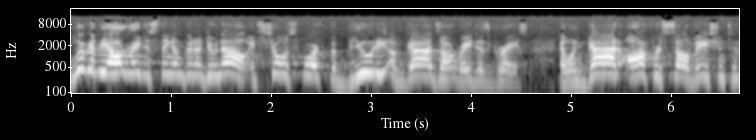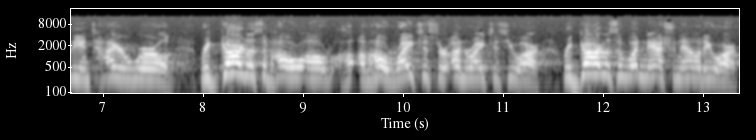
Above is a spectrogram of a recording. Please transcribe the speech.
Look at the outrageous thing I'm going to do now. It shows forth the beauty of God's outrageous grace. And when God offers salvation to the entire world, regardless of how, of how righteous or unrighteous you are, regardless of what nationality you are,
